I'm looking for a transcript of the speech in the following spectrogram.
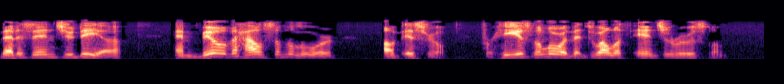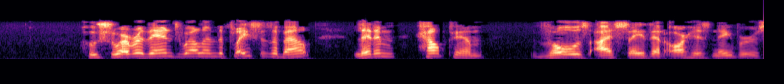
that is in Judea, and build the house of the Lord of Israel. For he is the Lord that dwelleth in Jerusalem. Whosoever then dwell in the places about, let him help him, those I say that are his neighbors,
